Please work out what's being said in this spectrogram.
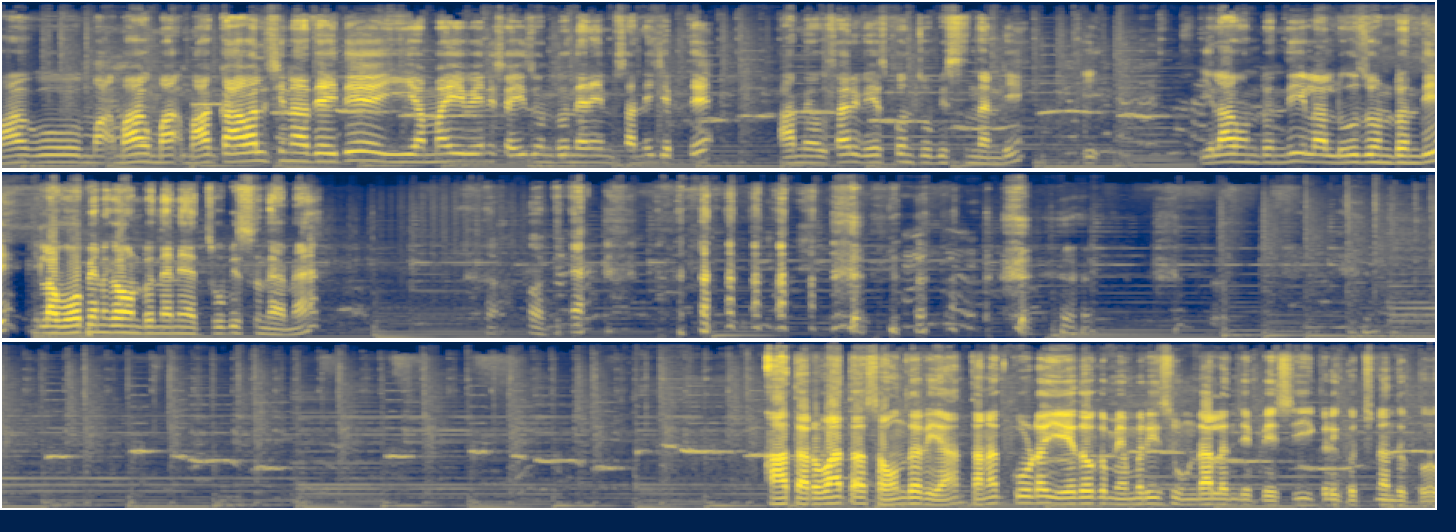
మాకు మా- మా- మాకు కావాల్సినది అయితే ఈ అమ్మాయి వేని సైజు ఉంటుంది అని సన్నీ చెప్తే ఆమె ఒకసారి వేసుకొని చూపిస్తుందండి. ఇలా ఉంటుంది ఇలా లూజ్ ఉంటుంది ఇలా ఓపెన్గా ఉంటుంది అని చూపిస్తుంది ఆమె. ఓకే ఆ తర్వాత సౌందర్య తనకు కూడా ఏదో ఒక మెమరీస్ ఉండాలని చెప్పేసి ఇక్కడికి వచ్చినందుకు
